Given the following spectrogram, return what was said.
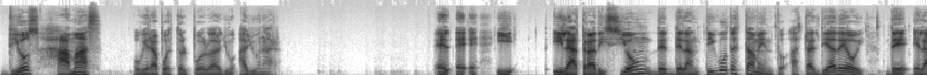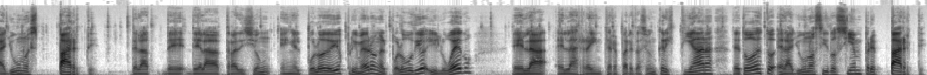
Dios jamás hubiera puesto el pueblo a ayunar. E, e, y, y, la tradición desde el Antiguo Testamento hasta el día de hoy de el ayuno es parte de la, de, la tradición en el pueblo de Dios, primero en el pueblo judío y luego en la, la reinterpretación cristiana de todo esto, el ayuno ha sido siempre parte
